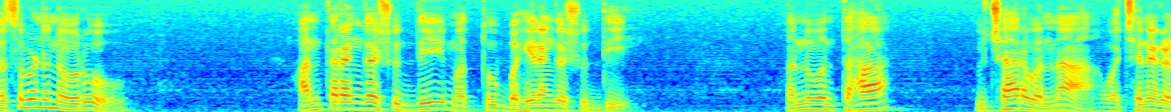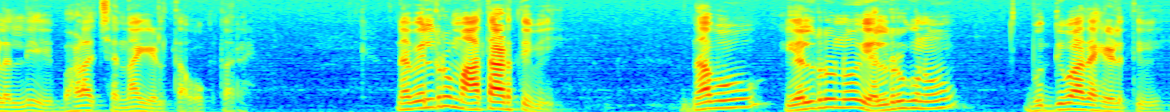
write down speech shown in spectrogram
ಬಸವಣ್ಣನವರು ಅಂತರಂಗ ಶುದ್ಧಿ ಮತ್ತು ಬಹಿರಂಗ ಶುದ್ಧಿ ಅನ್ನುವಂತಹ ವಿಚಾರವನ್ನು ವಚನಗಳಲ್ಲಿ ಬಹಳ ಚೆನ್ನಾಗಿ ಹೇಳ್ತಾ ಹೋಗ್ತಾರೆ. ನಾವೆಲ್ಲರೂ ಮಾತಾಡ್ತೀವಿ. ನಾವು ಎಲ್ರೂ ಎಲ್ರಿಗೂ ಬುದ್ಧಿವಾದ ಹೇಳ್ತೀವಿ.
